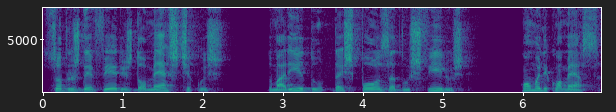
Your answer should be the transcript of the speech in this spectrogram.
sobre os deveres domésticos do marido, da esposa, dos filhos. Como ele começa?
